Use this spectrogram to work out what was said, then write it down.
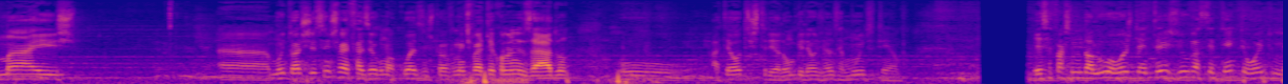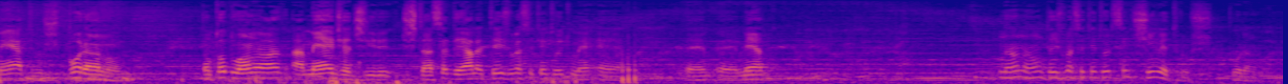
Mas uh, muito antes disso a gente vai fazer alguma coisa. A gente provavelmente vai ter colonizado o, até outra estrela. Um bilhão de anos é muito tempo. Esse afastamento da Lua hoje tem 3,78 metros por ano. Então todo ano a média de distância dela é 3,78 é, é, é, não, não, 3,78 centímetros por ano.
